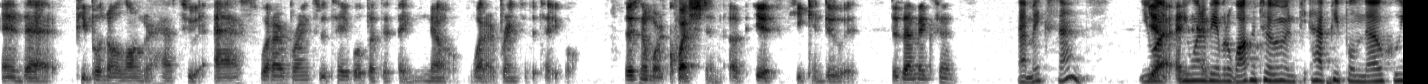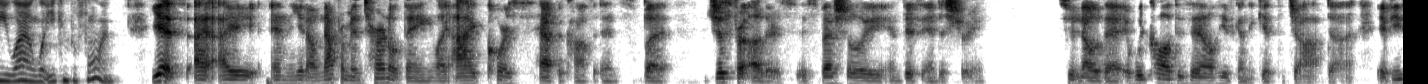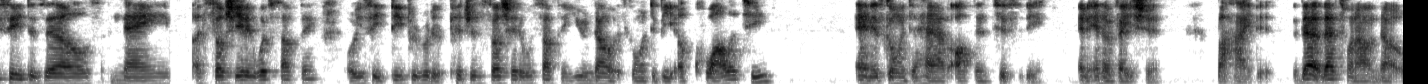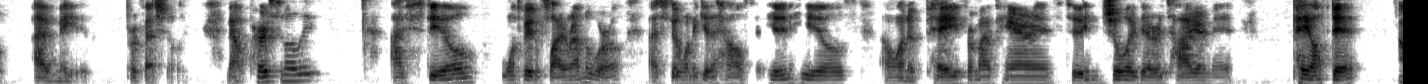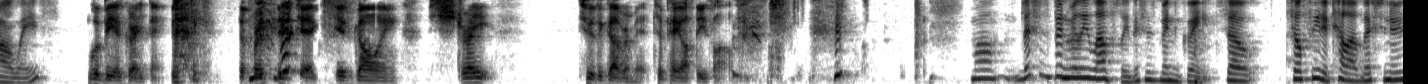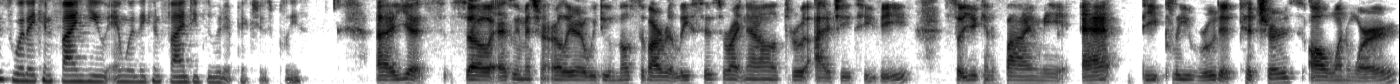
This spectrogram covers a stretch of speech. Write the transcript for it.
And that people no longer have to ask what I bring to the table, but that they know what I bring to the table. There's no more question of if he can do it. Does that make sense? That makes sense. You Yeah, want and- you want to be able to walk into a room and have people know who you are and what you can perform. Yes, I, I and you know, not from internal thing, like I of course have the confidence, but just for others, especially in this industry, to know that if we call Dizelle, he's gonna get the job done. If you see Dizelle's name associated with something, or you see deeply rooted pictures associated with something, you know it's going to be of quality and it's going to have authenticity and innovation behind it. That that's when I'll know I've made it professionally. Now, personally, I still want to be able to fly around the world. I still want to get a house in Hidden Hills. I want to pay for my parents to enjoy their retirement. Pay off debt Always. would be a great thing. the first big check is going straight to the government to pay off these loans. Well, this has been really lovely. This has been great. So, feel free to tell our listeners where they can find you and where they can find Deeply Rooted Pictures, please. Uh, yes. So, as we mentioned earlier, we do most of our releases right now through IGTV. So, you can find me at Deeply Rooted Pictures, all one word.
